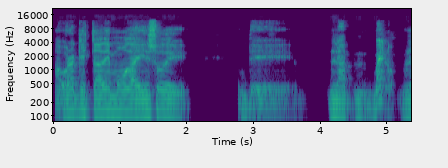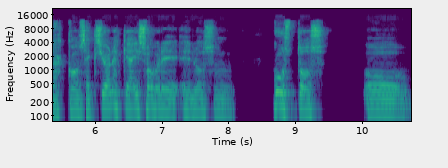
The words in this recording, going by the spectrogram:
ahora que está de moda eso de, de la, bueno, las concepciones que hay sobre eh, los mm, gustos o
